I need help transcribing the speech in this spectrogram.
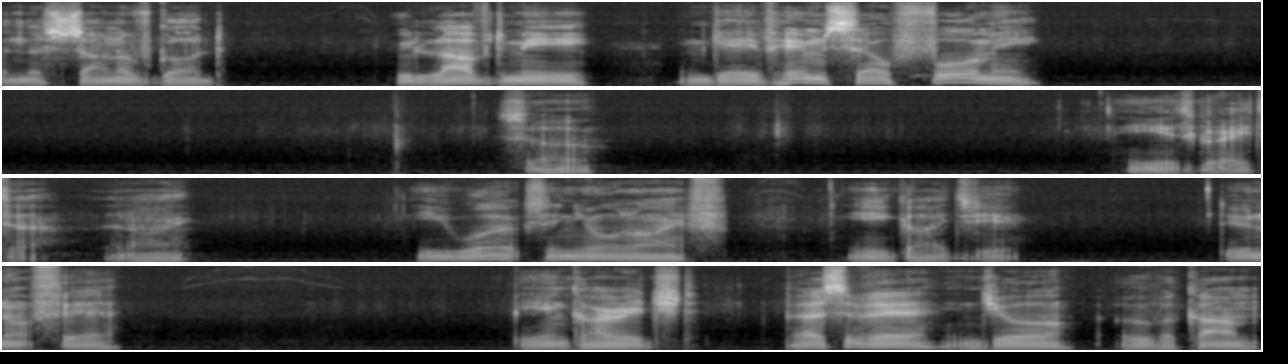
in the Son of God, who loved me and gave himself for me. So, he is greater than I. He works in your life he guides you. Do not fear. Be encouraged. Persevere, endure, overcome.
